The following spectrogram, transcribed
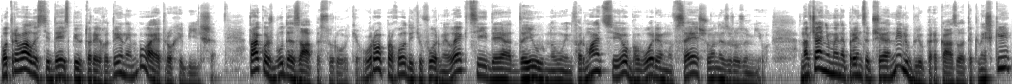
По тривалості десь півтори години, буває трохи більше. Також буде запис уроків. Урок проходить у формі лекції, де я даю нову інформацію і обговорюємо все, що не зрозуміло. В навчанні в мене принцип, що я не люблю переказувати книжки,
